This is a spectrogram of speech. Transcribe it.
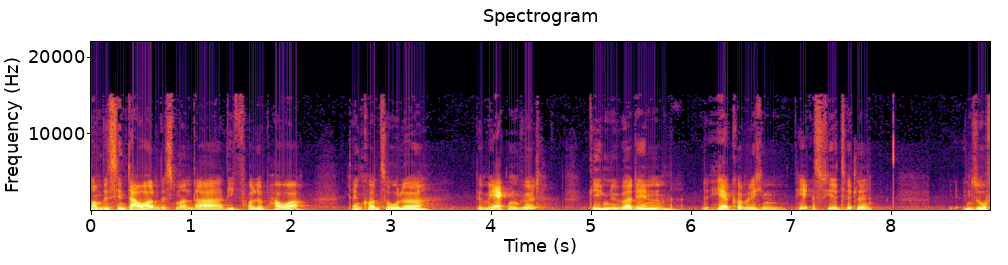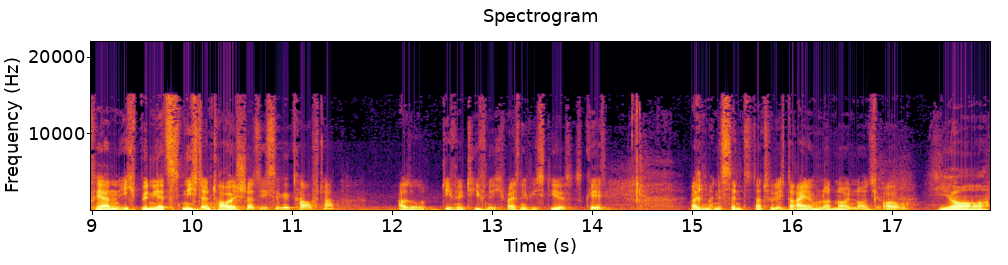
noch ein bisschen dauern, bis man da die volle Power der Konsole bemerken wird gegenüber den herkömmlichen PS4-Titeln. Insofern, ich bin jetzt nicht enttäuscht, dass ich sie gekauft habe. Also definitiv nicht. Ich weiß nicht, wie es dir geht. Weil ich meine, es sind natürlich 399 Euro. Ja,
